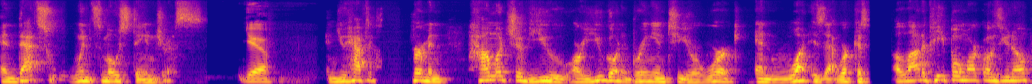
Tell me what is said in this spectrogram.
And that's when it's most dangerous. Yeah. And you have to determine how much of you are you going to bring into your work and what is that work? Because a lot of people, Marco, as you know,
